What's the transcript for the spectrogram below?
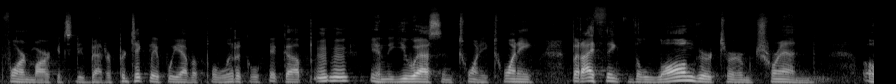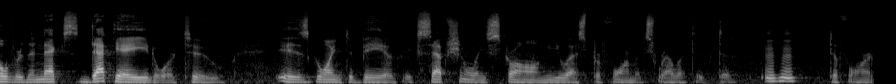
foreign markets do better, particularly if we have a political hiccup mm-hmm. in the U.S. in 2020. But I think the longer term trend over the next decade or two is going to be of exceptionally strong U.S. performance relative to, mm-hmm. to foreign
